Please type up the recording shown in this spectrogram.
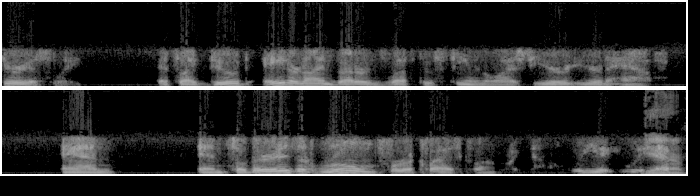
seriously. It's like, dude, eight or nine veterans left this team in the last year, year and a half, and and so there isn't room for a class clown right now. We, we yeah. have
